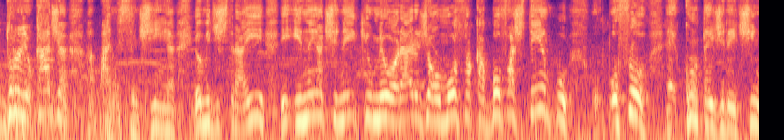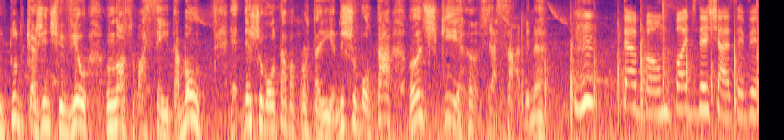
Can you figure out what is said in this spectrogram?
Dona Leocádia, ai, minha santinha, eu me distraí e, e nem atinei que o meu horário de almoço acabou faz tempo. Ô, ô Flor, é, conta aí direitinho tudo que a gente viveu no nosso passeio, tá bom? É, deixa eu voltar pra portaria, deixa eu voltar antes que. Você já sabe, né? tá bom, pode deixar, CV.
